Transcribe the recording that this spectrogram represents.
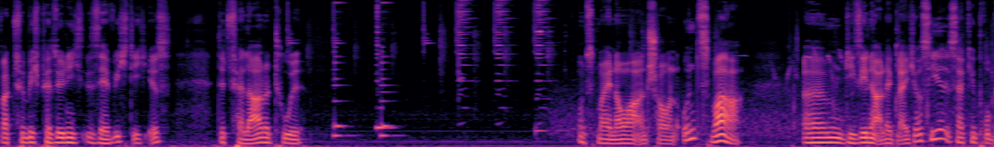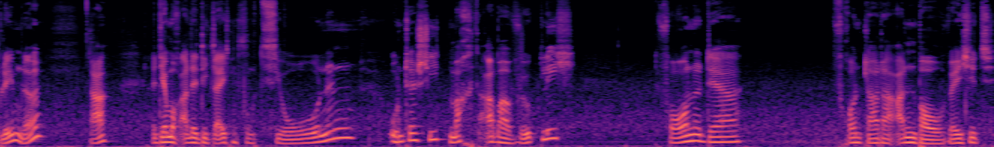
was für mich persönlich sehr wichtig ist, das Verladetool. Uns mal genauer anschauen. Und zwar, ähm, die sehen ja alle gleich aus hier, ist ja kein Problem, ne? Ja, die haben auch alle die gleichen Funktionen. Unterschied macht aber wirklich vorne der Frontladeranbau, welches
